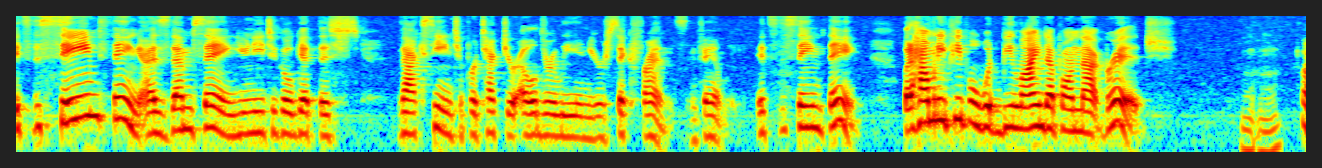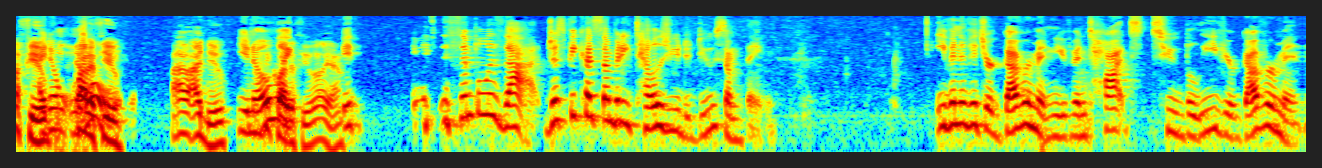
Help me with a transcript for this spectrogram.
It's the same thing as them saying you need to go get this vaccine to protect your elderly and your sick friends and family. It's the same thing. But how many people would be lined up on that bridge? hmm A few. I don't Quite a few. I, I do. You know, quite like a few. Oh yeah. it it's as simple as that just because somebody tells you to do something even if it's your government and you've been taught to believe your government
